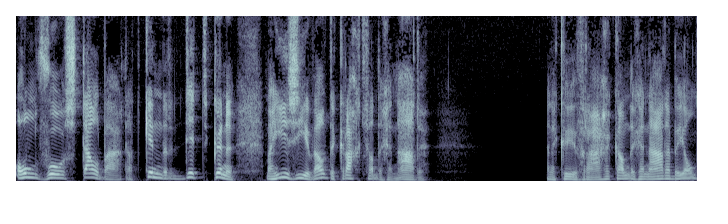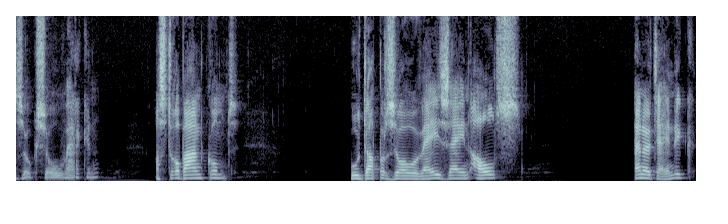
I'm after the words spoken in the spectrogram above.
Onvoorstelbaar dat kinderen dit kunnen, maar hier zie je wel de kracht van de genade. En dan kun je vragen: kan de genade bij ons ook zo werken? Als het erop aankomt? Hoe dapper zouden wij zijn als. En uiteindelijk,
